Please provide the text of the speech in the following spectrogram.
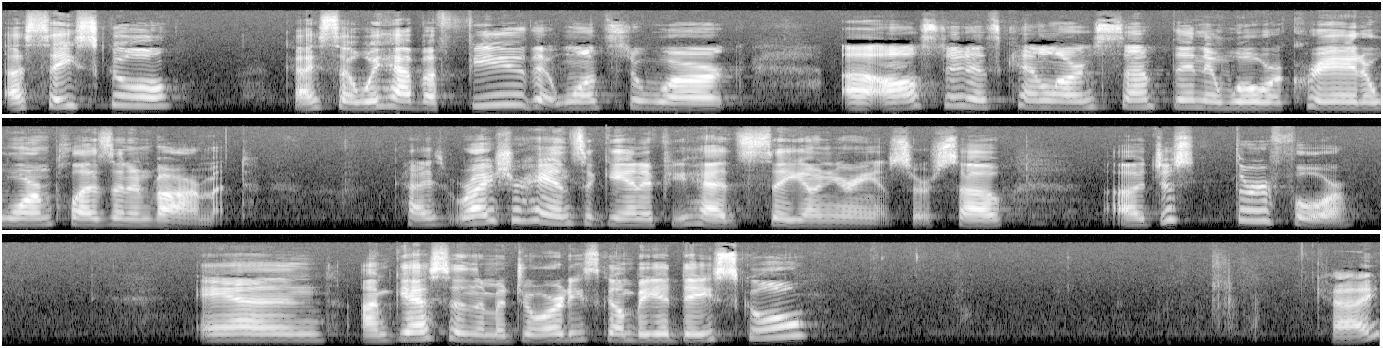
a C school? Okay, so we have a few that wants to work. Uh, all students can learn something and we'll create a warm, pleasant environment. Okay, raise your hands again if you had C on your answer. So uh, just three or four. And I'm guessing the majority is going to be a D school. Okay.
